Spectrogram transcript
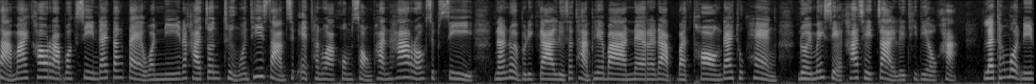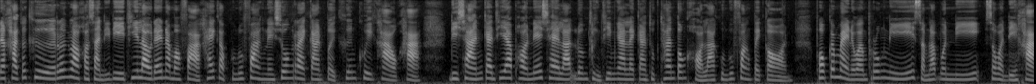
สามารถเข้ารับวัคซีนได้ตั้งแต่วันนี้นะคะ จนถึงวันที่ 31 ธันวาคม 2564ณหน่วยบริการหรือสถานพยาบาลในระดับบัตรทองได้ทุกแห่ง โดยไม่เสียค่าใช้จ่ายเลยทีเดียวค่ะ และทั้งหมดนี้นะคะก็คือเรื่องราวข่าวสารดีๆ ที่เราได้นำมาฝากให้กับคุณผู้ฟังในช่วงรายการเปิดขึ้นคุยข่าวค่ะ ดิฉันกันทิยาพรเนชชัยรัตน์รวมถึงทีมงานรายการทุกท่านต้องขอลาคุณผู้ฟังไปก่อน พบกันใหม่ในวันพรุ่งนี้สำหรับวันนี้ สวัสดีค่ะ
